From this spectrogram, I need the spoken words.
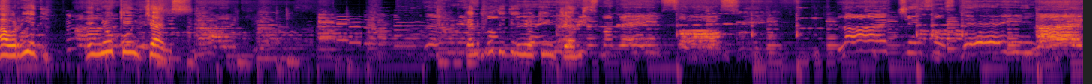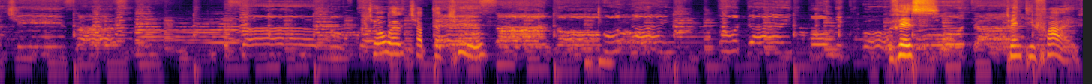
I'll read in New King James. Can you put it in New King James? Like Jesus came, like Jesus, the Son Joel chapter 2, Son of who died, who died on the cross, verse 25.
